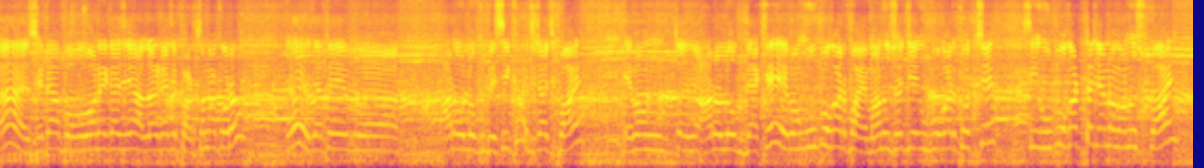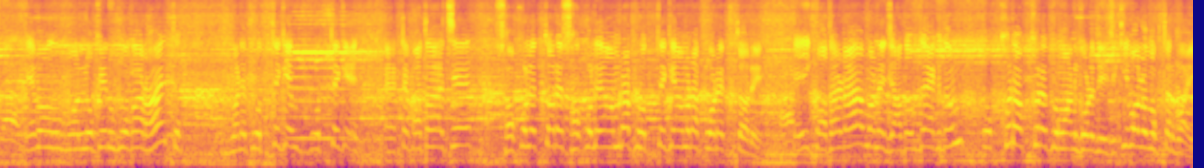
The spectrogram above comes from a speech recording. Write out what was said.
হ্যাঁ সেটা ভগবানের কাছে আল্লাহর কাছে প্রার্থনা করো। হ্যাঁ। যাতে আরও লোক বেশি কাজ টাজ পায় এবং আরও লোক দেখে এবং উপকার পায়। মানুষের যে উপকার করছে, সেই উপকারটা যেন মানুষ পায় এবং লোকের উপকার হয়। তো মানে প্রত্যেকে প্রত্যেকে, একটা কথা আছে, সকলের তরে সকলে আমরা, প্রত্যেকে আমরা পরের তরে। এই কথাটা মানে যাদবদা একদম অক্ষরে অক্ষরে প্রমাণ করে দিয়েছে। কি বলো মুক্তার ভাই?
